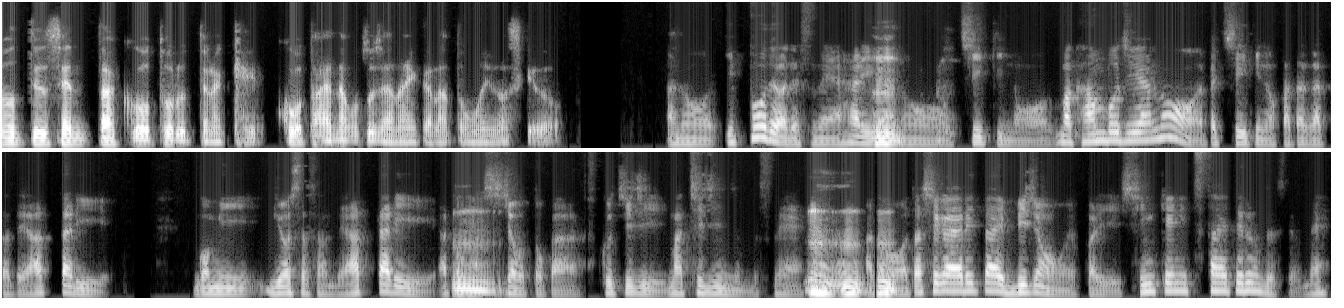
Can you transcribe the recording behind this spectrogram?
むっていう選択を取るっていうのは結構大変なことじゃないかなと思いますけど。あの一方ではですね、やはり、うん。あの地域の、まあ、カンボジアのやっぱり地域の方々であったり、ゴミ業者さんであったり、あと市長とか副知事、まあ、知事にですね、うんうんあのうん。私がやりたいビジョンをやっぱり真剣に伝えてるんですよね。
